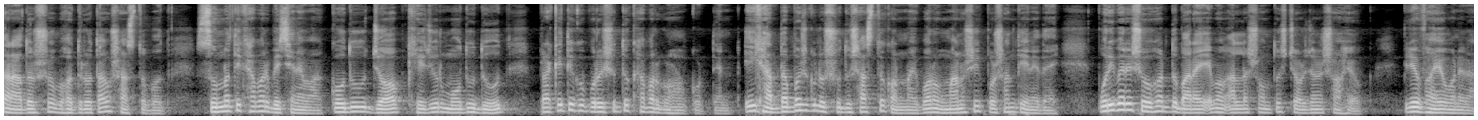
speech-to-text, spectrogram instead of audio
তার আদর্শ ভদ্রতা ও স্বাস্থ্যবোধ। সুন্নতি খাবার বেছে নেওয়া, কদু জব খেজুর, মধু, দুধ, প্রাকৃতিক ও পরিশুদ্ধ খাবার গ্রহণ করতেন। এই খাদ্যাভ্যাসগুলো শুধু স্বাস্থ্যকর নয়, বরং মানসিক প্রশান্তি এনে দেয়। পরিবারের সৌহার্দ্য বাড়ায় এবং আল্লাহ সন্তুষ্টি অর্জনের সহায়ক। প্রিয় ভাই বোনেরা,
